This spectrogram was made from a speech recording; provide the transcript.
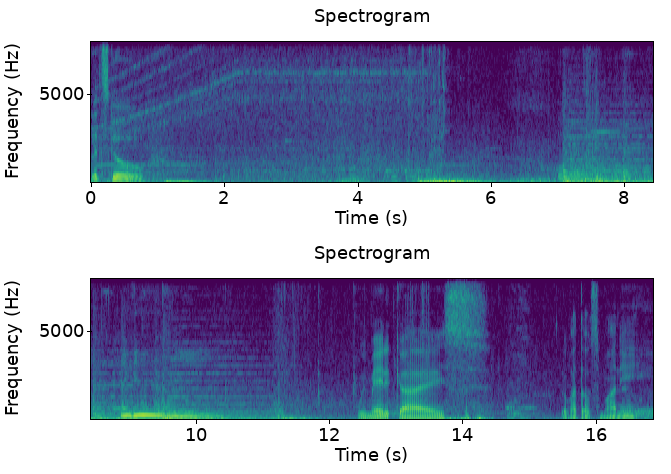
Let's go. We made it, guys. Look at those money.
